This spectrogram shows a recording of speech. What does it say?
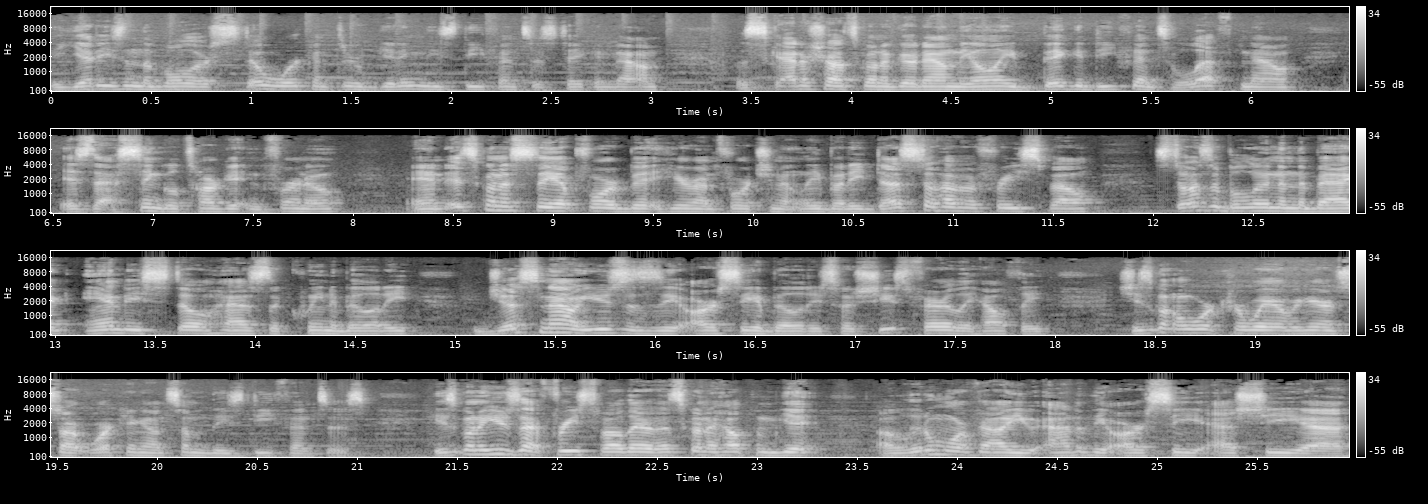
The Yetis and the bowlers still working through getting these defenses taken down. The scatter shot's going to go down. The only big defense left now is that single target Inferno. And it's going to stay up for a bit here, unfortunately, but he does still have a free spell. Still has a balloon in the bag, and he still has the queen ability. Just now uses the RC ability, so she's fairly healthy. She's going to work her way over here and start working on some of these defenses. He's going to use that free spell there. That's going to help him get a little more value out of the RC as she uh,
